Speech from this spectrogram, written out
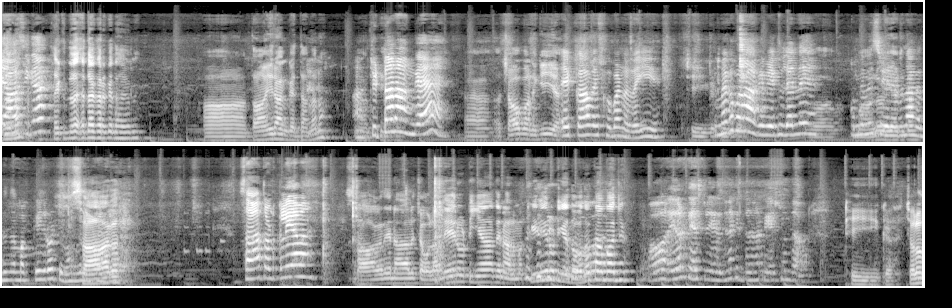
ਦਾ ਸੀਗਾ। ਇੱਕ ਤਾਂ ਇਦਾਂ ਕਰਕੇ ਦਿਖਾਓ ਵੀ ਹਾਂ ਤਾਂ ਹੀ ਰੰਗ ਇਦਾਂ ਦਾ ਨਾ। ਆ, ਚਿੱਟਾ ਰੰਗ ਹੈ। ਹਾਂ ਅੱਛਾ ਉਹ ਬਣ ਗਈ ਆ। ਇੱਕ ਆ ਵੇਖੋ ਬਣ ਰਹੀ ਹੈ। ਠੀਕ ਹੈ ਮੈਂ ਕਿਹਾ ਬਣਾ ਕੇ ਵੇਖ ਲੈਂਦੇ ਆ ਵਾਹ, ਵਾਹ, ਮੰਮੀ ਨੇ ਸਵੇਰੇ ਬਣਾ ਕੇ ਦਿੰਦਾ ਮੱਕੀ ਦੀ ਰੋਟੀ ਮੰਮੀ ਸਾਗ। ਸਾਗ ਤੜਕ ਲਿਆ ਵਾ। ਸਾਗ ਦੇ ਨਾਲ ਚੌਲਾਂ ਦੀਆਂ ਰੋਟੀਆਂ ਤੇ ਨਾਲ ਮੱਕੀ ਦੀਆਂ ਰੋਟੀਆਂ ਦੋ ਦੋ ਕੰਮ ਅੱਜ। ਹੋਰ ਇਹਦਾ ਟੇਸਟ ਵੇਖਦੇ ਨਾ ਕਿਦਾਂ ਦਾ ਟੇਸਟ ਹੁੰਦਾ ਵਾ। ਠੀਕ ਹੈ ਚਲੋ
